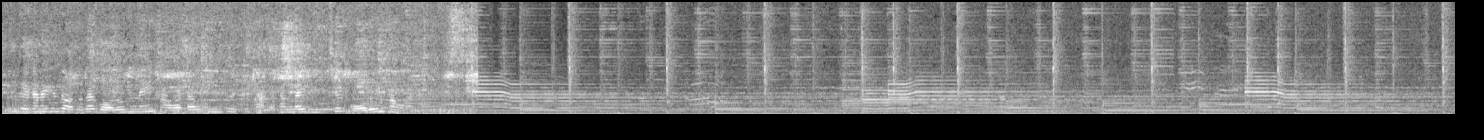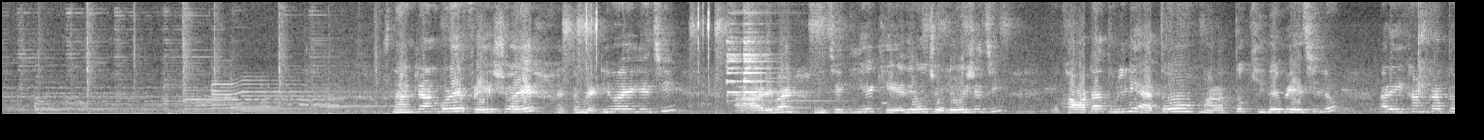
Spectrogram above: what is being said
কিন্তু এখানে কিন্তু অতটা গরম নেই, হাওয়াটাও কিন্তু একটু ঠান্ডা ঠান্ডাই দিচ্ছে, গরম হাওয়া না স্নান টান করে ফ্রেশ হয়ে একদম রেডি হয়ে গেছি। আর এবার নিচে গিয়ে খেয়ে দিয়েও চলে এসেছি। তো খাওয়াটা তুলিনি, এত মারাত্মক খিদে পেয়েছিল। আর এখানকার তো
